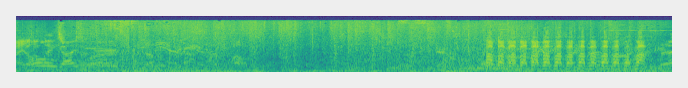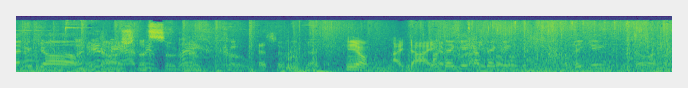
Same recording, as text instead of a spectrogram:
I don't Falling, guys. Pop, pop, pop, pop, pop, pop, pop, pop, pop, pop, pop, pop. Great job. Oh my gosh, that's so good. That's so good, guys. You know, I die. I'm every tanking, I'm fight, tanking. I'm tanking. No, I'm not.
